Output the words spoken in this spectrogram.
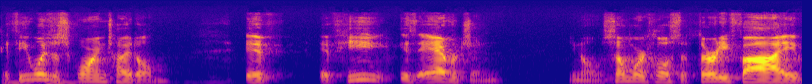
If he wins a scoring title, if if he is averaging, you know, somewhere close to thirty five,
